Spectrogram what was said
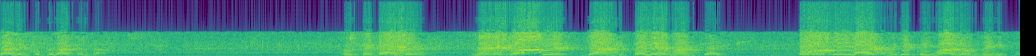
ظالم کو بلا کر لا۔ اس نے کہا سر میں نے کہا کہ جان کی پہلے امان سے آئی۔ تھی اور یہ علاج مجھے کوئی معلوم نہیں تھا۔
